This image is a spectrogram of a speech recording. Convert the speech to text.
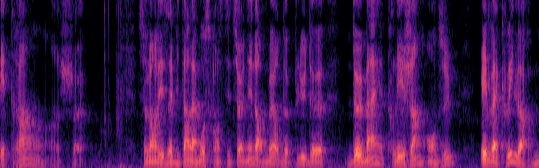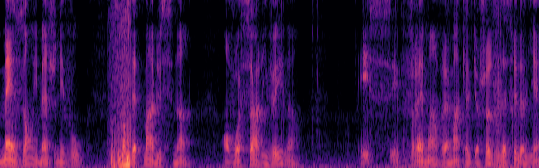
étrange. Selon les habitants, la mousse constitue un énorme mur de plus de 2 mètres. Les gens ont dû évacuer leur maison, imaginez-vous. C'est complètement hallucinant. On voit ça arriver, là. Et c'est vraiment, vraiment quelque chose. Je vous laisserai le lien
